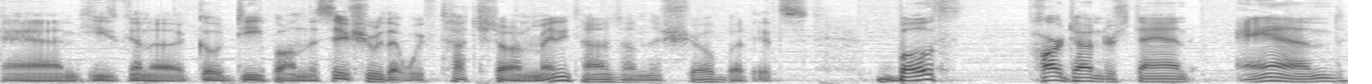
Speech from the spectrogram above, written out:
And he's going to go deep on this issue that we've touched on many times on this show, but it's both hard to understand and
